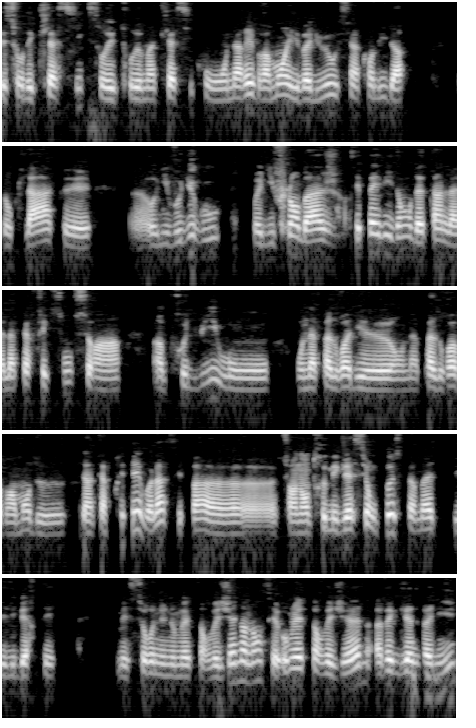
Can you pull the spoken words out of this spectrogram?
c'est sur des classiques, sur des tours de main classiques où on arrive vraiment à évaluer aussi un candidat. Donc là, que, euh, au niveau du goût, du flambage, c'est pas évident d'atteindre la, perfection sur un, un produit où on n'a pas le droit on n'a pas droit vraiment de d'interpréter. Voilà, c'est pas euh, sur un entremets glacé, on peut se permettre des libertés, mais sur une, omelette norvégienne, non, non, c'est omelette norvégienne avec glace vanille.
